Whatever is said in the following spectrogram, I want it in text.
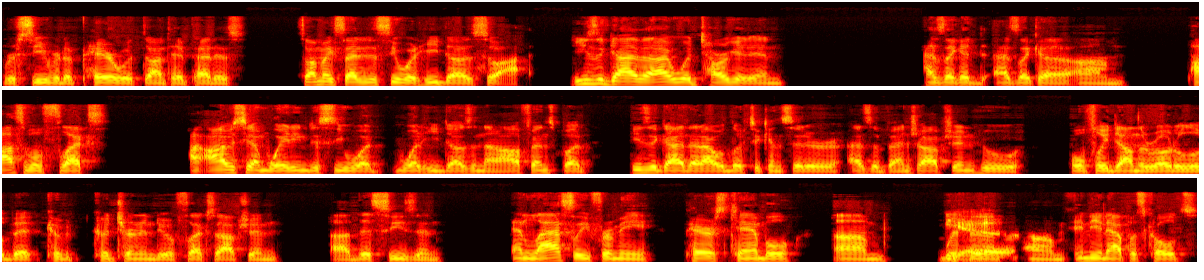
receiver to pair with Dante Pettis. So I'm excited to see what he does. So I, he's a guy that I would target in as like a as like a um, possible flex. I, obviously, I'm waiting to see what what he does in that offense, but he's a guy that I would look to consider as a bench option who hopefully down the road a little bit could could turn into a flex option uh, this season. And lastly, for me, Parris Campbell um, with yeah. the um, Indianapolis Colts.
